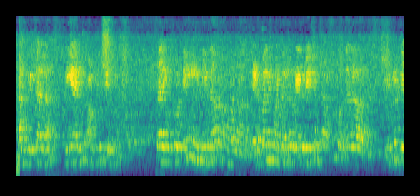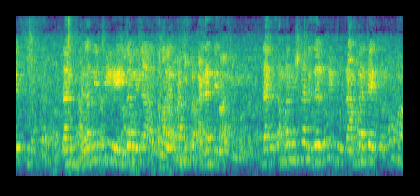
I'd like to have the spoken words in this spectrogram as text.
నాలుగు మీటర్ల బియ్యాన్ని పంపిణీ చేసింది సార్ ఇంకోటి నిన్న మన ఎడపల్లి మండలంలో రెండు రేషన్ షాప్స్ కొత్తగా ఇంక్లూడ్ చేసుకున్నాం సార్. దానికి సంబంధించి ఎగ్జామ్ నిన్న కలెక్టర్ కండక్ట్ చేస్తాం దానికి సంబంధించిన రిజల్ట్ ఇప్పుడు గ్రామ పంచాయతీలోనూ మా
